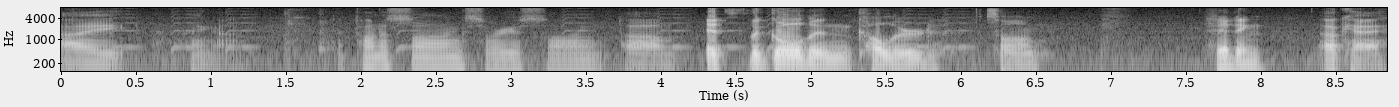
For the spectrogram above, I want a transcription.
I hang on. Epona song, Saria song. Um. It's the golden colored song. Fitting. Okay.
